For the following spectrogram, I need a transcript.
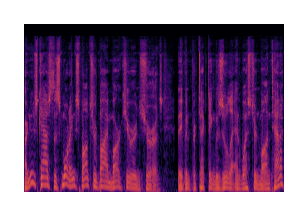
Our newscast this morning, sponsored by Marcure Insurance. They've been protecting Missoula and western Montana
